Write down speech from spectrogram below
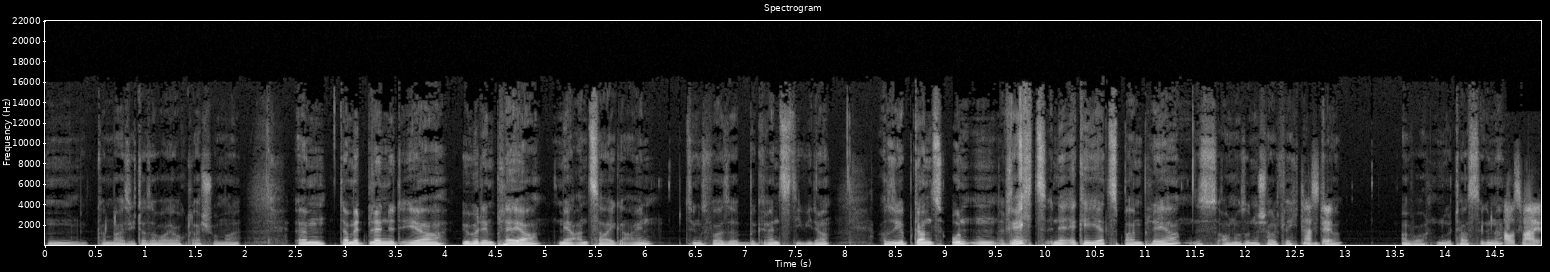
Hm, kann weiß ich das aber ja auch gleich schon mal. Ähm, damit blendet er über den Player mehr Anzeige ein, beziehungsweise begrenzt die wieder. Also ihr habt ganz unten rechts in der Ecke jetzt beim Player, das ist auch noch so eine Schaltfläche, Taste. einfach nur Taste genannt. Auswahl,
